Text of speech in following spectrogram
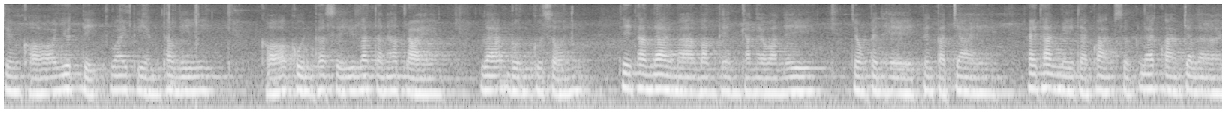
จึงขอยุติไว้เพียงเท่านี้ ขอคุณพระศรีรัตนตรัย และบุญกุศลที่ท่านได้มาบำเพ็ญกันในวันนี้ จงเป็นเหตุเป็นปัจจัย ให้ท่านมีแต่ความสุขและความเจริญ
